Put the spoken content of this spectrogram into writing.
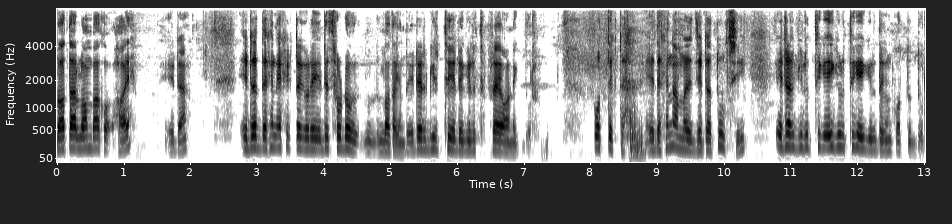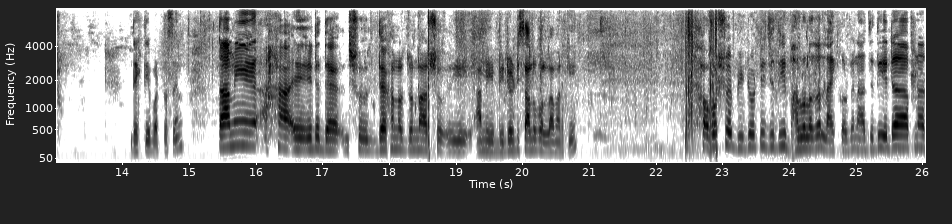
লতা লম্বা হয় এটা। এটার দেখেন এক একটা করে, এটা ছোট লতা কিন্তু, এটার গির থেকে এটা গির প্রায় অনেক দূর। প্রত্যেকটা এ দেখেন আমরা যেটা তুলছি, এটার গিরুর থেকে, এই গিরুর থেকে এই গিরু দেখেন কত দূর। দেখতেই পারতেছেন? তা আমি এটা দেখানোর জন্য আর আমি ভিডিওটি চালু করলাম আর কি। অবশ্যই ভিডিওটি যদি ভালো লাগে, লাইক করবেন। আর যদি এটা আপনার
